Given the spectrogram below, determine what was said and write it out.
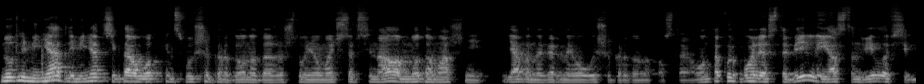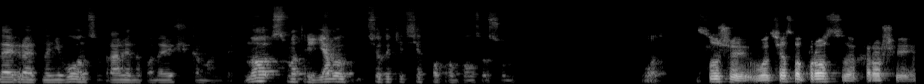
ну, для меня, для меня всегда Уоткинс выше Гордона, даже что у него матч с Арсеналом, но домашний. Я бы, наверное, его выше Гордона поставил. Он такой более стабильный, и Астон Вилла всегда играет на него, он центральный нападающий команды. Но смотри, я бы все-таки всех попробовал засунуть. Вот. Слушай, вот сейчас вопрос хороший,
